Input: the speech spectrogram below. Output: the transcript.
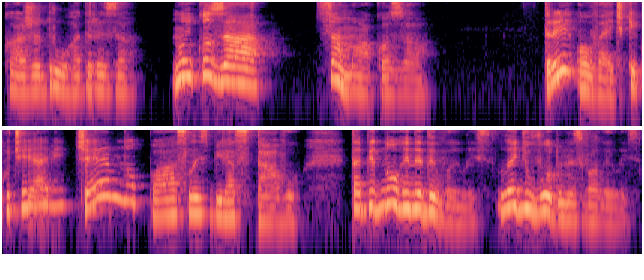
каже друга дереза. Ну й коза, сама коза. Три овечки кучеряві чемно паслись біля ставу, та під ноги не дивились, ледь у воду не звалились.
